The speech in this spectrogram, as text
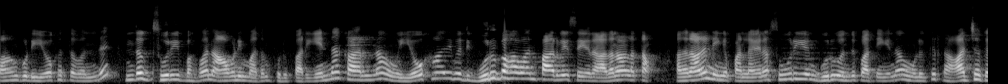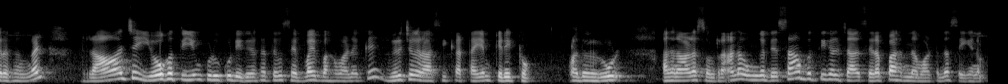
வாங்கக்கூடிய யோகத்தை வந்து இந்த சூரிய பகவான் ஆவணி மாதம் கொடுப்பாரு. என்ன காரணம்னா அவங்க யோகாதிபதி குரு பகவான் பார்வை செய்கிறார் அதனால தான். அதனால நீங்கள் பண்ணலாம். ஏன்னா சூரியன் குரு வந்து பார்த்தீங்கன்னா உங்களுக்கு ராஜ கிரகங்கள் ராஜ யோகத்தையும் கொடுக்கக்கூடிய கிரகத்துக்கு செவ்வாய் பகவானுக்கு விருச்சக ராசி கட்டாயம் கிடைக்கும். அது ஒரு ரூல். அதனால் சொல்கிறேன் ஆனால் உங்கள் திசாபுத்திகள் ஜா சிறப்பாக இருந்தால் மட்டும்தான் செய்யணும்.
